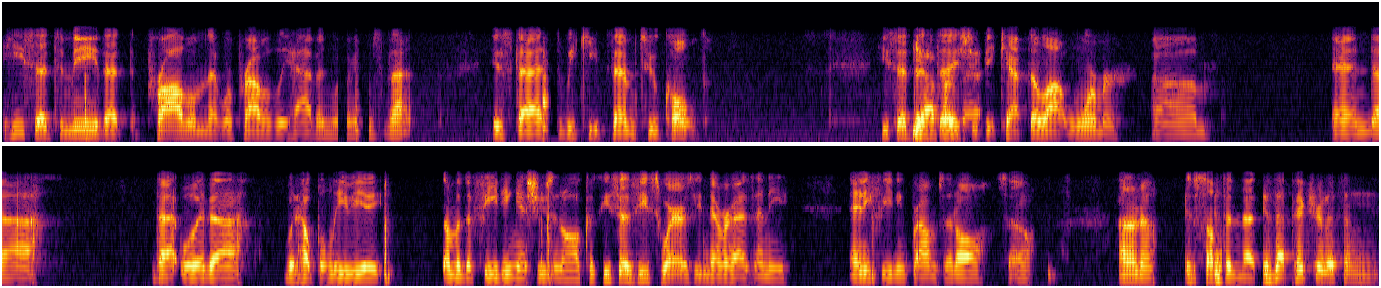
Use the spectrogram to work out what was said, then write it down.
he said to me that the problem that we're probably having when it comes to that is that we keep them too cold. He said that Yeah, they heard should be kept a lot warmer, um, and uh, that would uh, would help alleviate some of the feeding issues and all. Because he says he swears he never has any any feeding problems at all. So I don't know. It's something that Is that picture that's in?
